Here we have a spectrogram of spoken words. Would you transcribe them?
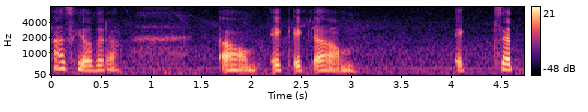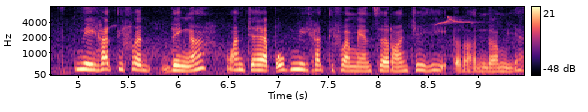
gaan schilderen. Um, ik, ik, um, ik zet negatieve dingen, want je hebt ook negatieve mensen rond je, rondom je.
